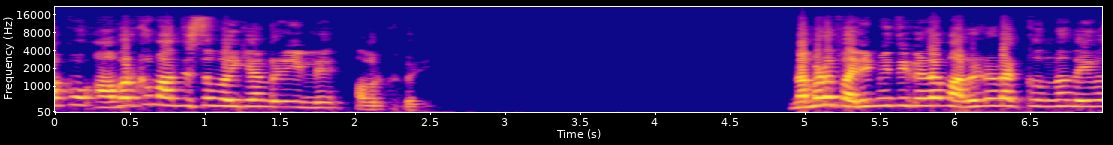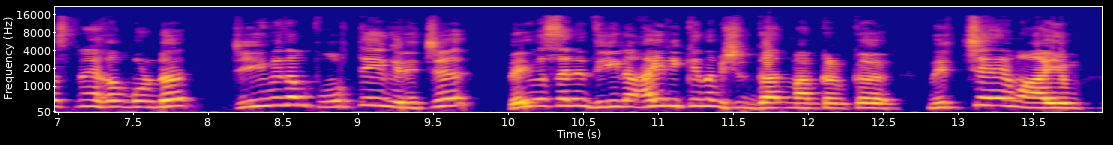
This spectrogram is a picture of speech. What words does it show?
അപ്പോൾ അവർക്ക് മാധ്യസ്ഥം വഹിക്കാൻ കഴിയില്ലേ? അവർക്ക് കഴിയും. നമ്മുടെ പരിമിതികളെ മറികടക്കുന്ന ദൈവസ്നേഹം കൊണ്ട് ജീവിതം പൂർത്തീകരിച്ച് ദൈവസന്നിധിയിലായിരിക്കുന്ന വിശുദ്ധാത്മാക്കൾക്ക് നിശ്ചയമായും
